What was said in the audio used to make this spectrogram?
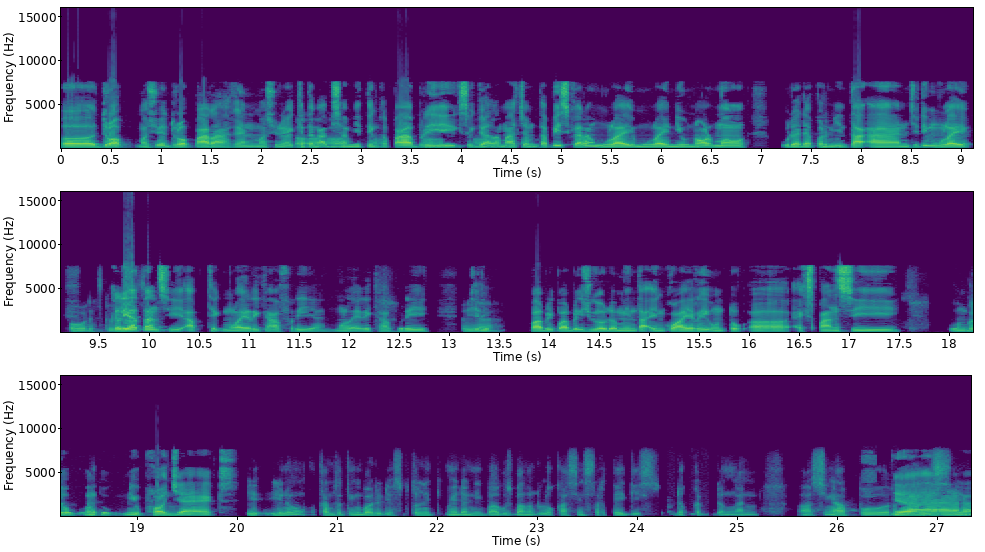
eh, drop, maksudnya drop parah kan, maksudnya kita Heeh, nggak bisa heeh, meeting ke pabrik heeh, segala heeh, macam. Tapi sekarang mulai mulai new normal, udah ada permintaan, jadi mulai oh kelihatan sih uptick mulai recovery ya, mulai recovery. Jadi iya pabrik-pabrik juga udah minta inquiry untuk eh, ekspansi, untuk uh, untuk new hmm, projects. You, you know, come to think about it ya, sebetulnya Medan ini bagus banget, lokasinya strategis, dekat dengan uh, Singapura, Ya, Malaysia,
